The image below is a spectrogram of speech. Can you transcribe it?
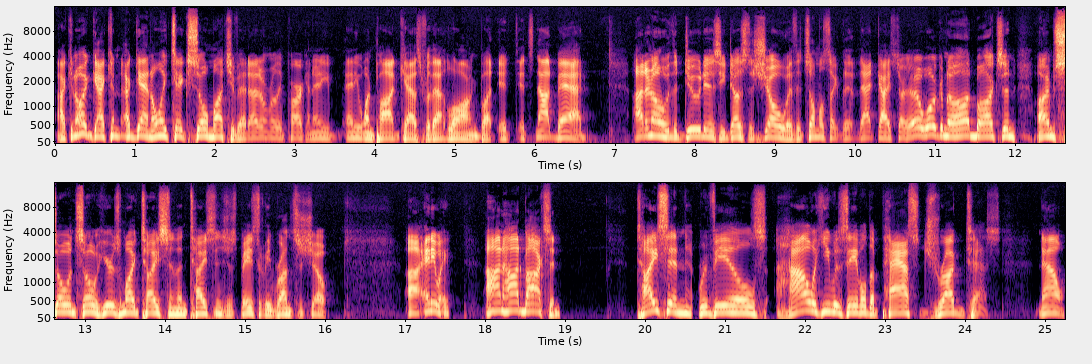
I can only, I can again only take so much of it. I don't really park on any any one podcast for that long, but it it's not bad. I don't know who the dude is he does the show with. It's almost like the, that guy started, hey, welcome to Hot Boxing. I'm so and so. Here's Mike Tyson. And Tyson just basically runs the show. Uh, anyway, on Hot Boxing, Tyson reveals how he was able to pass drug tests. Now,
